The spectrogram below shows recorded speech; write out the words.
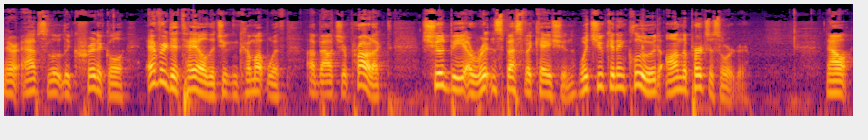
They are absolutely critical. Every detail that you can come up with about your product should be a written specification, which you can include on the purchase order. Now,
